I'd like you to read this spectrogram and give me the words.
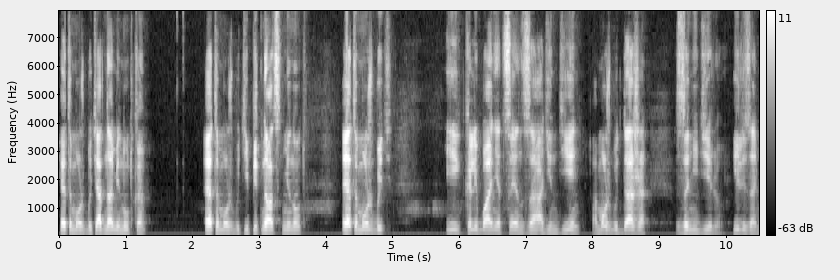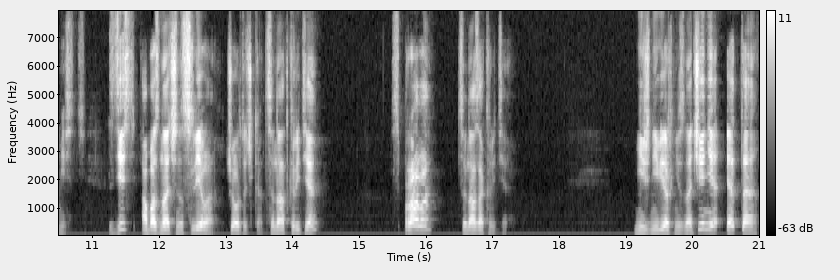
Это может быть одна минутка. Это может быть и 15 минут. Это может быть и колебания цен за один день, а может быть даже за неделю или за месяц. Здесь обозначена слева черточка цена открытия, справа цена закрытия. Нижнее и верхнее значение это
